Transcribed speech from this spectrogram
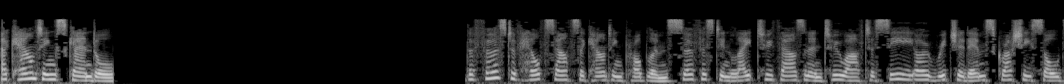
Accounting scandal. The first of HealthSouth's accounting problems surfaced in late 2002 after CEO Richard M. Scrushy sold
